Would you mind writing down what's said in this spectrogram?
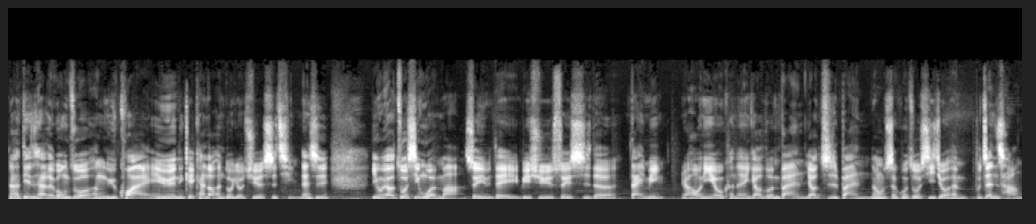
那电视台的工作很愉快，因为你可以看到很多有趣的事情。但是因为要做新闻嘛，所以你得必须随时的待命，然后你也有可能要轮班、要值班，那种生活作息就很不正常。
